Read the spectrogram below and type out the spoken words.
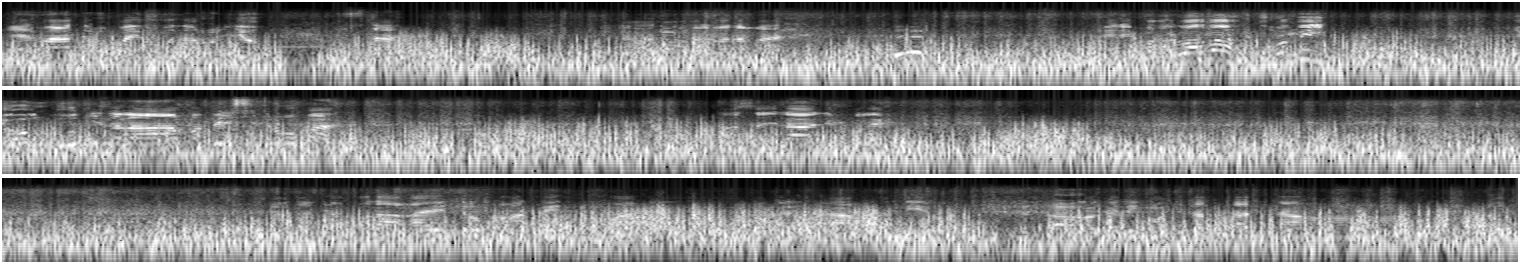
Yan mga tropa yung mga rolyo. Basta. Ano ka naman. Ayun, yung pangalawa ba? Sumabi! Yun, buti na lang mabilis si tropa. Nasa ilalim pala. eh. Sana nga pala kay tropa natin. Magaling na ako hindi. Magaling magtatad ng loop.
